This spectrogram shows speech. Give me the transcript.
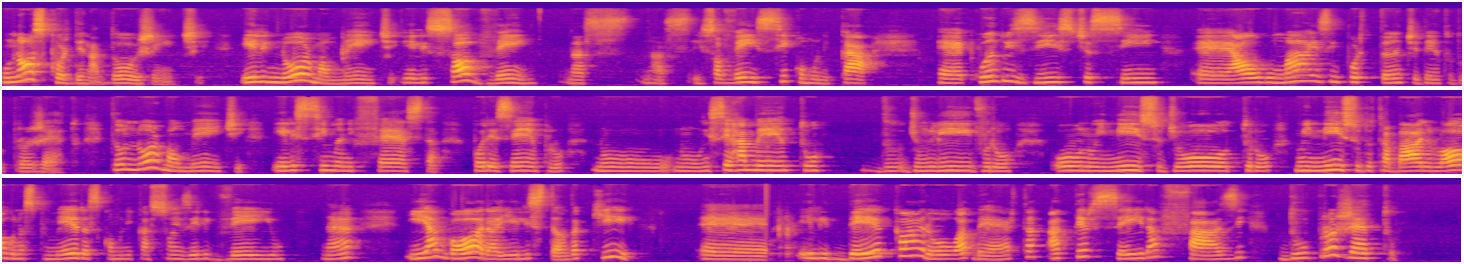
o nosso coordenador, gente, ele normalmente ele só vem nas, nas eles só vêm se comunicar é, quando existe assim é, algo mais importante dentro do projeto. Então, normalmente ele se manifesta, por exemplo, no, no encerramento do, de um livro, ou no início de outro, no início do trabalho, logo nas primeiras comunicações ele veio, né? E agora, ele estando aqui, é, ele declarou aberta a terceira fase do projeto,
